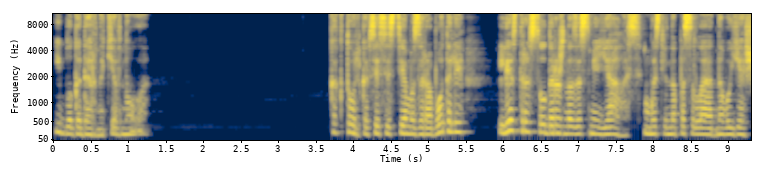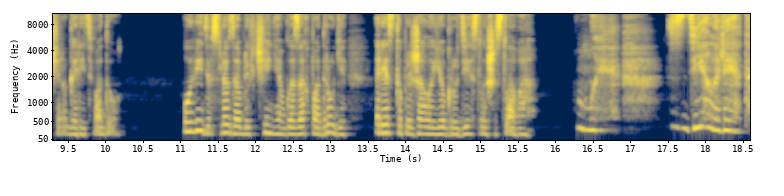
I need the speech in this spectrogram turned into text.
и благодарно кивнула. Как только все системы заработали, Лестра судорожно засмеялась, мысленно посылая одного ящера гореть в аду. Увидев слезы облегчения в глазах подруги, резко прижала ее к груди, слыша слова. «Мы сделали это!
